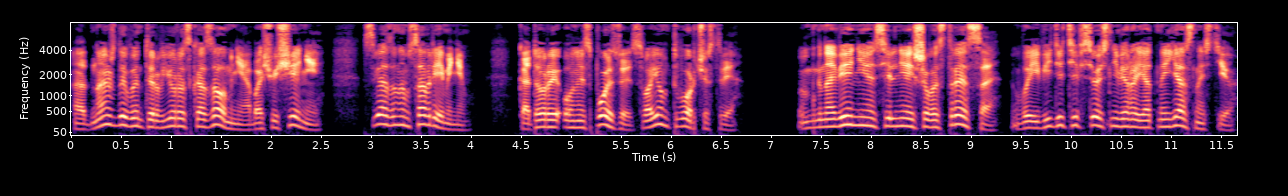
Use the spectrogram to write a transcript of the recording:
однажды в интервью рассказал мне об ощущении, связанном со временем, который он использует в своем творчестве. В мгновение сильнейшего стресса вы видите все с невероятной ясностью,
